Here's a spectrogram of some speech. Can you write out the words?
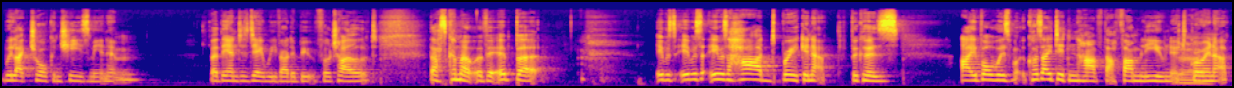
we like chalk and cheese, me and him. but at the end of the day, we've had a beautiful child that's come out of it. But it was it was it was a hard breaking up because I've always because I didn't have that family unit Yeah. growing up.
